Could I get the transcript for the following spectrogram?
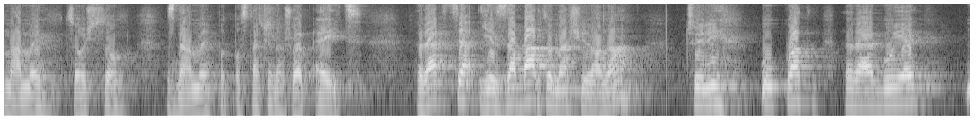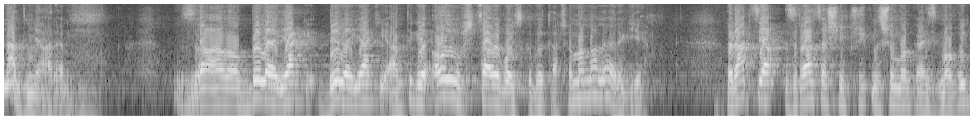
Mamy coś, co znamy pod postacią na przykład AIDS. Reakcja jest za bardzo nasilona, czyli układ reaguje nadmiarem. Za no, byle, jak, byle jaki antygen, on już całe wojsko wytacza, mam alergię. Reakcja zwraca się przeciwko naszemu organizmowi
